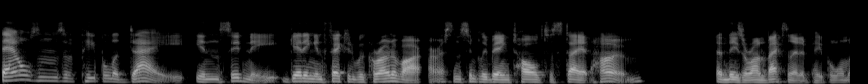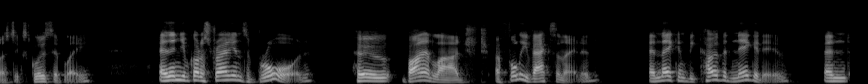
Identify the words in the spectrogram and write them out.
thousands of people a day in Sydney getting infected with coronavirus and simply being told to stay at home and these are unvaccinated people almost exclusively. And then you've got Australians abroad who, by and large, are fully vaccinated and they can be COVID negative and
